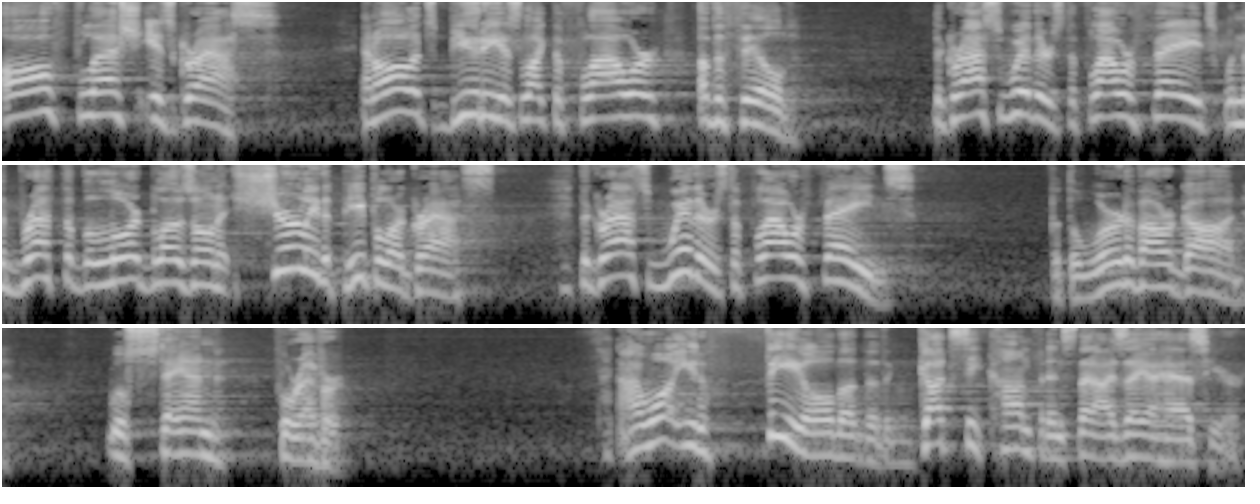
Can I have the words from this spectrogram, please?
All flesh is grass, and all its beauty is like the flower of the field. The grass withers, the flower fades when the breath of the Lord blows on it. Surely the people are grass. The grass withers, the flower fades, but the word of our God will stand forever. I want you to feel the, the, the gutsy confidence that Isaiah has here.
